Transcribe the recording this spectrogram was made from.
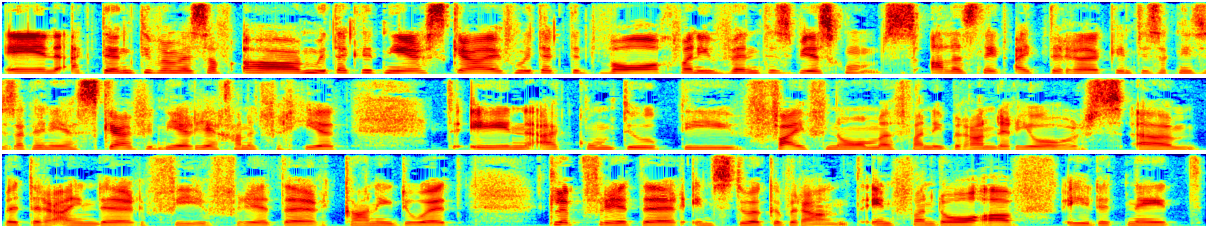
En ek dink toe by myself, "Ag, oh, moet ek dit neerskryf? Moet ek dit waag want die wind is besig om soos alles net uit te ruk." En toe sê ek net soos ek nee, skryf dit neer, jy gaan dit vergeet. En ek kom toe op die vyf name van die branderjaars, ehm um, bittereinder, viervreter, kan nie dood, klipvreter en stokebrand. En van daardie af het dit net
